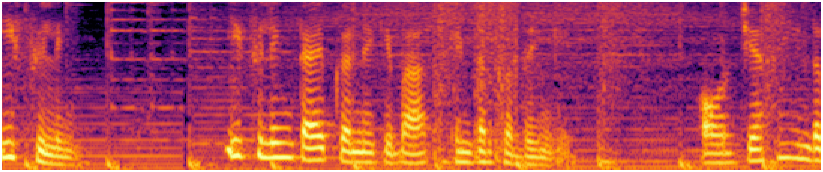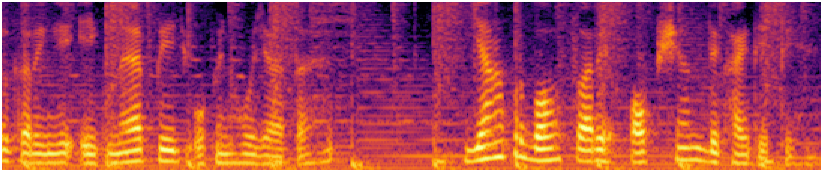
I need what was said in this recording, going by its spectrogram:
e filing e filing type करने के बाद इंटर कर देंगे। और जैसे ही इंटर करेंगे, एक नया पेज ओपन हो जाता है। यहाँ पर बहुत सारे ऑप्शन दिखाई देते हैं।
